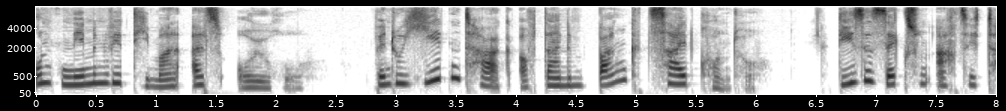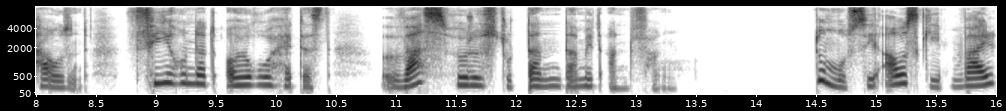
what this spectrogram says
und nehmen wir die mal als Euro. Wenn du jeden Tag auf deinem Bankzeitkonto diese 86.400 Euro hättest, was würdest du dann damit anfangen? Du musst sie ausgeben, weil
